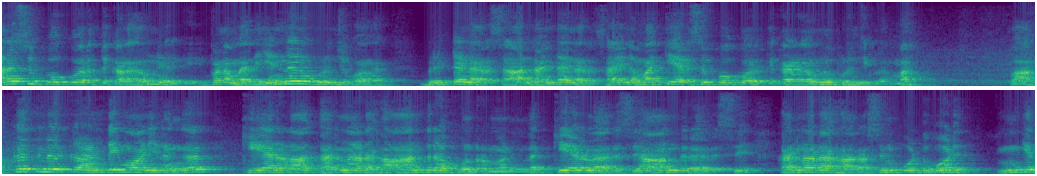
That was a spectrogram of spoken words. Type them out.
அரசு போக்குவரத்து கழகம்னு இருக்கு. இப்போ நம்ம அதை என்னன்னு புரிஞ்சுக்குவாங்க? பிரிட்டன் அரசா லண்டன் அரசா இல்லை மத்திய அரசு போக்குவரத்து கழகம்னு புரிஞ்சுக்கலாமா? பக்கத்தில் இருக்க அண்டை மாநிலங்கள் கேரளா கர்நாடகா ஆந்திரா போன்ற மாநிலங்கள் கேரளா அரசு ஆந்திர அரசு கர்நாடகா அரசுன்னு போட்டு ஓடு. இங்கே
